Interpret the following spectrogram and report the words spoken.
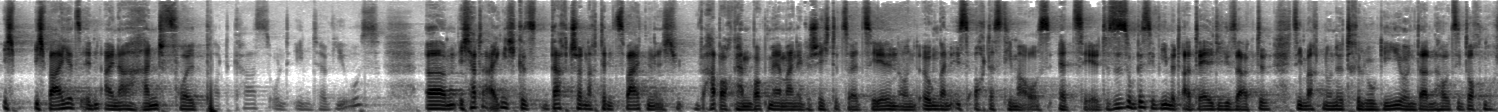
Ich, ich war jetzt in einer Handvoll Podcasts und Interviews. Ähm, ich hatte eigentlich gedacht, schon nach dem zweiten, ich habe auch keinen Bock mehr, meine Geschichte zu erzählen und irgendwann ist auch das Thema auserzählt. Das ist so ein bisschen wie mit Adele, die sagte, sie macht nur eine Trilogie und dann haut sie doch noch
